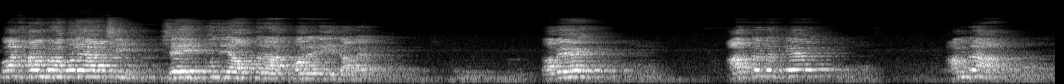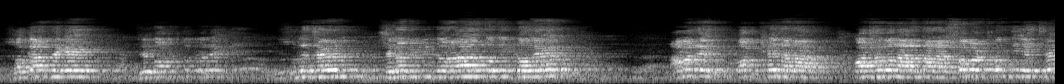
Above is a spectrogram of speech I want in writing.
কথা আমরা বলে আসছি, সেই পুঁজি আপনারা ঘরে নিয়ে যাবেন। তবে আমরা সরকার থেকে যে বক্তব্য শুনেছেন, সেটা বিভিন্ন রাজনৈতিক দলের আমাদের পক্ষে যারা কথা বলার, তারা সমর্থন দিয়েছে,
